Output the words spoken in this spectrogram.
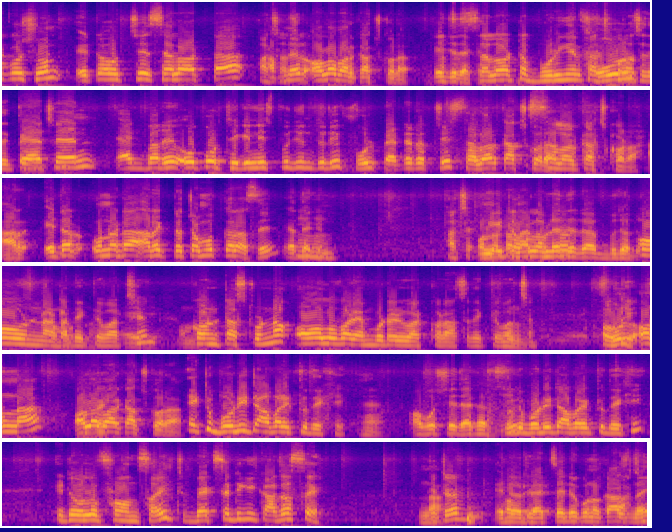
আকর্ষণ এটা হচ্ছে সালোয়ারটা আপনার। অল ওভার কাজ করা। এই যে দেখেন। সালোয়ারটা বোরিং এর কাজ করা আছে দেখতে পাচ্ছেন। প্যাটার্ন একবারে উপর থেকে নিচ পর্যন্ত ফুল প্যাটার্ন হচ্ছে সালোয়ার কাজ করা। সালোয়ার কাজ করা। আর এটার ওনাটা আরেকটা চমৎকার আছে এ দেখেন। আচ্ছা এটা না হলো ওড়নাটা দেখতে পাচ্ছেন। কন্ট্রাস্ট ওড়না। অল ওভার এমব্রয়ডারি ওয়ার্ক করা আছে দেখতে পাচ্ছেন। ফুল ওন্না অল ওভার কাজ করা। একটু বডিটা আবার একটু দেখি। হ্যাঁ অবশ্যই দেখাচ্ছি। বডিটা আবার একটু দেখি। এটা হলো ফ্রন্ট সাইড ব্যাক সাইডে কি কাজ আছে? এটার? এটা ব্যাক সাইডে কোনো কাজ আচ্ছা, নাই।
